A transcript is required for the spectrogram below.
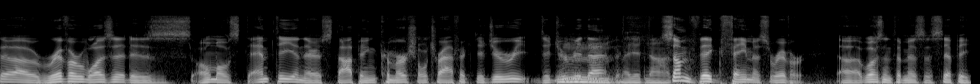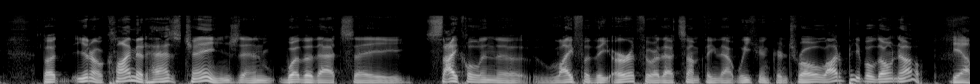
uh, river was it is almost empty and they're stopping commercial traffic. Did you read? Did you read Mm, that? I did not. Some big famous river. Uh, it wasn't the Mississippi, but you know, climate has changed, and whether that's a cycle in the life of the Earth or that's something that we can control, a lot of people don't know. yeah,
